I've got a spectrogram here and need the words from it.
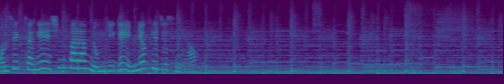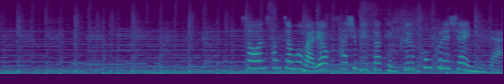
검색창에 신바람 농기계 입력해주세요. 서원 3.5 마력 40리터 탱크 콩프레시아입니다.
